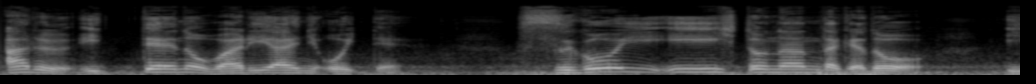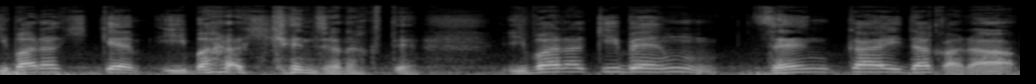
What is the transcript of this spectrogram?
ある一定の割合において、すごいいい人なんだけど、茨城県、茨城県じゃなくて、茨城弁全開だから、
